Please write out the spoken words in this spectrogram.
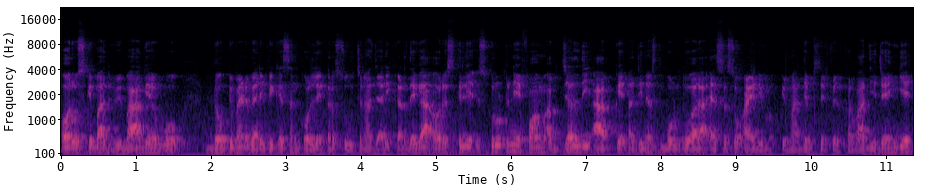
और उसके बाद विभाग है वो डॉक्यूमेंट वेरिफिकेशन को लेकर सूचना जारी कर देगा और इसके लिए स्क्रूटनी फॉर्म अब जल्द ही आपके अधीनस्थ बोर्ड द्वारा एस एस के माध्यम से फिल करवा दिए जाएँगे।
